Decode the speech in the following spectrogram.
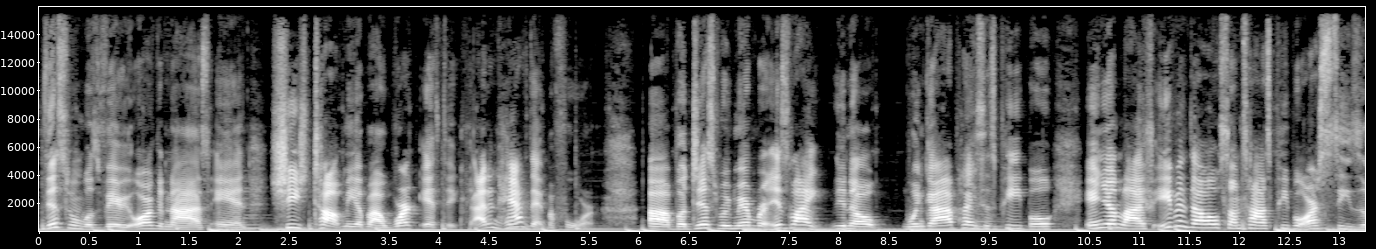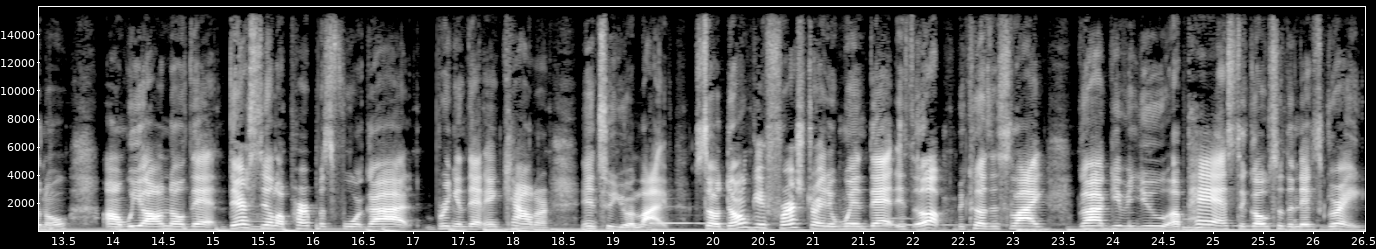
this one was very organized and she taught me about work ethic. I didn't have that before. Uh, but just remember, it's like, you know, when God places people in your life, even though sometimes people are seasonal, um, we all know that there's still a purpose for God bringing that encounter into your life. So don't get frustrated when that is up because it's like God giving you a pass to go to the next grade.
